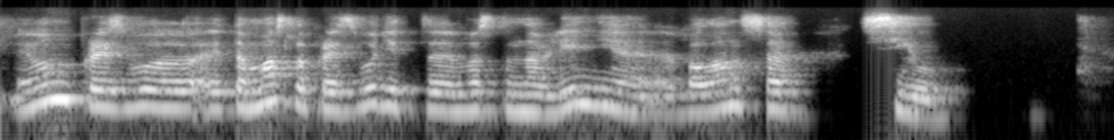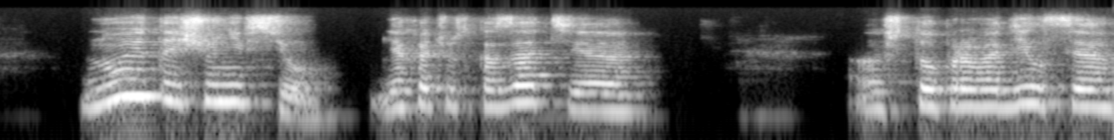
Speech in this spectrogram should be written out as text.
И он производ... Это масло производит э, восстановление баланса сил. Но это еще не все. Я хочу сказать, э, Э, что проводился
